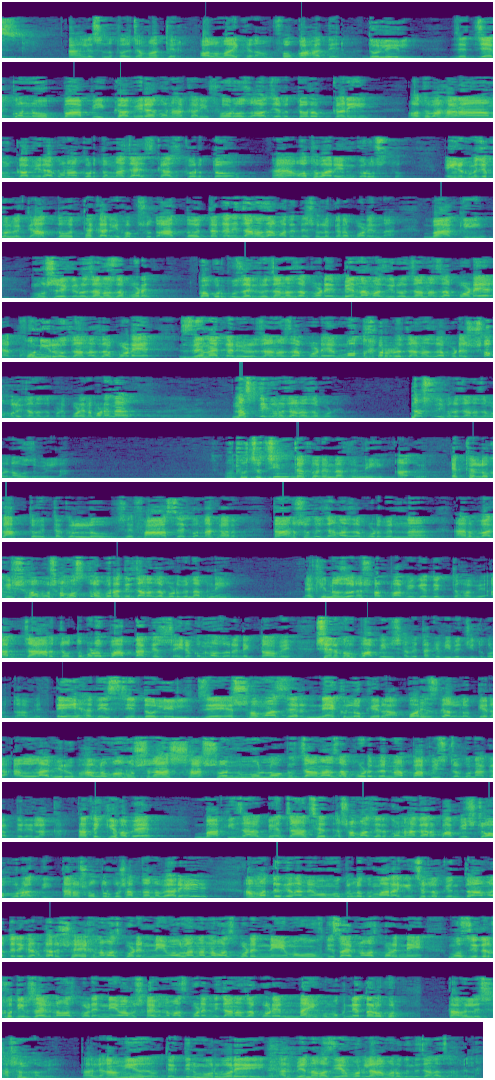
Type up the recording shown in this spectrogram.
আহলে সুনতল জামাতের অলমাই কেরাম, ফোকাহাদের দলিল যে যে কোনো পাপি, কবিরা গুনাকারী ফরজ, অজেব তরককারী অথবা হারাম কবিরা গুনা করতো, নাজাইজ কাজ করত হ্যাঁ অথবা ঋণগ্রস্ত এইরকম যে কোনো ব্যক্তি, আত্মহত্যাকারী হোক, শুধু আত্মহত্যাকারী জানাজা আমাদের দেশের লোকেরা পড়ে না। বাকি মুশরেকেরও জানাজা পড়ে কবর পূজারীরও জানাজা পড়ে, বেনামাজিরও জানাজা পড়ে, খনিরও জানাজা পড়ে, জেনাকারীরও জানাজা পড়ে, মদখরেরও জানাজা পড়ে সবগুলো জানাজা পড়ে। পড়ে না পড়ে না? নাস্তিকেরও জানাজা পড়ে। নাস্তিকেরও জানাজা পড়ে নজুবিল্লাহ অথচ চিন্তা করেন আপনি একটা লোক আত্মহত্যা করল, সে ফাঁসে গোনাকার তার শুধু জানাজা পড়বেন না, আর বাকি সব, সমস্ত অপরাধী জানাজা পড়বেন আপনি? একই নজরে সব পাপীকে দেখতে হবে, আর যার যত বড় পাপ তাকে সেই রকম নজরে দেখতে হবে, সেরকম পাপী হিসাবে তাকে বিবেচিত করতে হবে। এই হাদিসটি দলিল যে সমাজের নেক লোকেরা পরেশগার লোকেরা আল্লাহ ভীরু ভালো মানুষরা শাসনমূলক জানাজা পড়বে না পাপিষ্ট গুণাগারদের এলাকা। তাতে কি হবে? বাকি যারা বেচা আছে, সমাজের গুণাগার পাপিষ্ট, অপরাধী, তারা সতর্ক, সাবধান হবে। আরে, আমাদের গ্রামে অমুক লোক মারা গিয়েছিল, কিন্তু আমাদের এখানকার শেখ নামাজ পড়েননি মৌলানা নামাজ পড়েননি মুফতি সাহেব নামাজ পড়েননি, মসজিদের খতিব সাহেব নামাজ পড়েননি, ইমাম সাহেব নামাজ পড়েননি, জানাজা পড়েন নাই, অমুক নেতার ওপর। তাহলে শাসন হবে। তাহলে আমিও তো একদিন মরবো রে, আর বেনামাজিয়া মরলে আমারও কিন্তু জানাজা হবে না।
